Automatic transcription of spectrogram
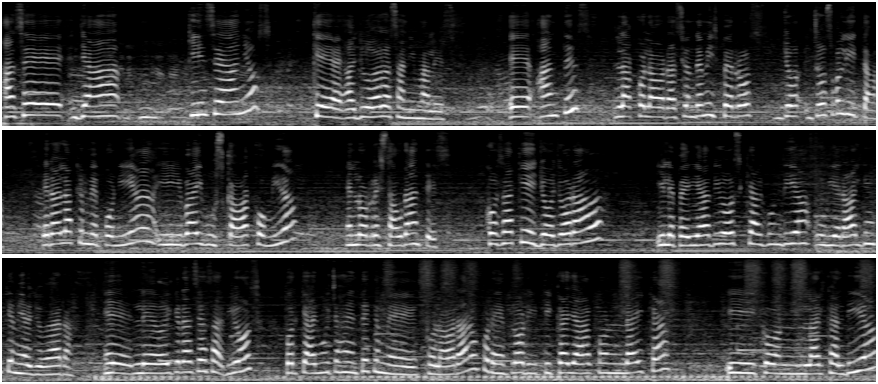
Hace ya 15 años que ayudo a los animales. Eh, antes, la colaboración de mis perros, yo, yo solita, era la que me ponía, iba y buscaba comida en los restaurantes, cosa que yo lloraba y le pedía a Dios que algún día hubiera alguien que me ayudara. Eh, le doy gracias a Dios porque hay mucha gente que me colaboraron, por ejemplo, ahorita ya con Laica y con la alcaldía,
